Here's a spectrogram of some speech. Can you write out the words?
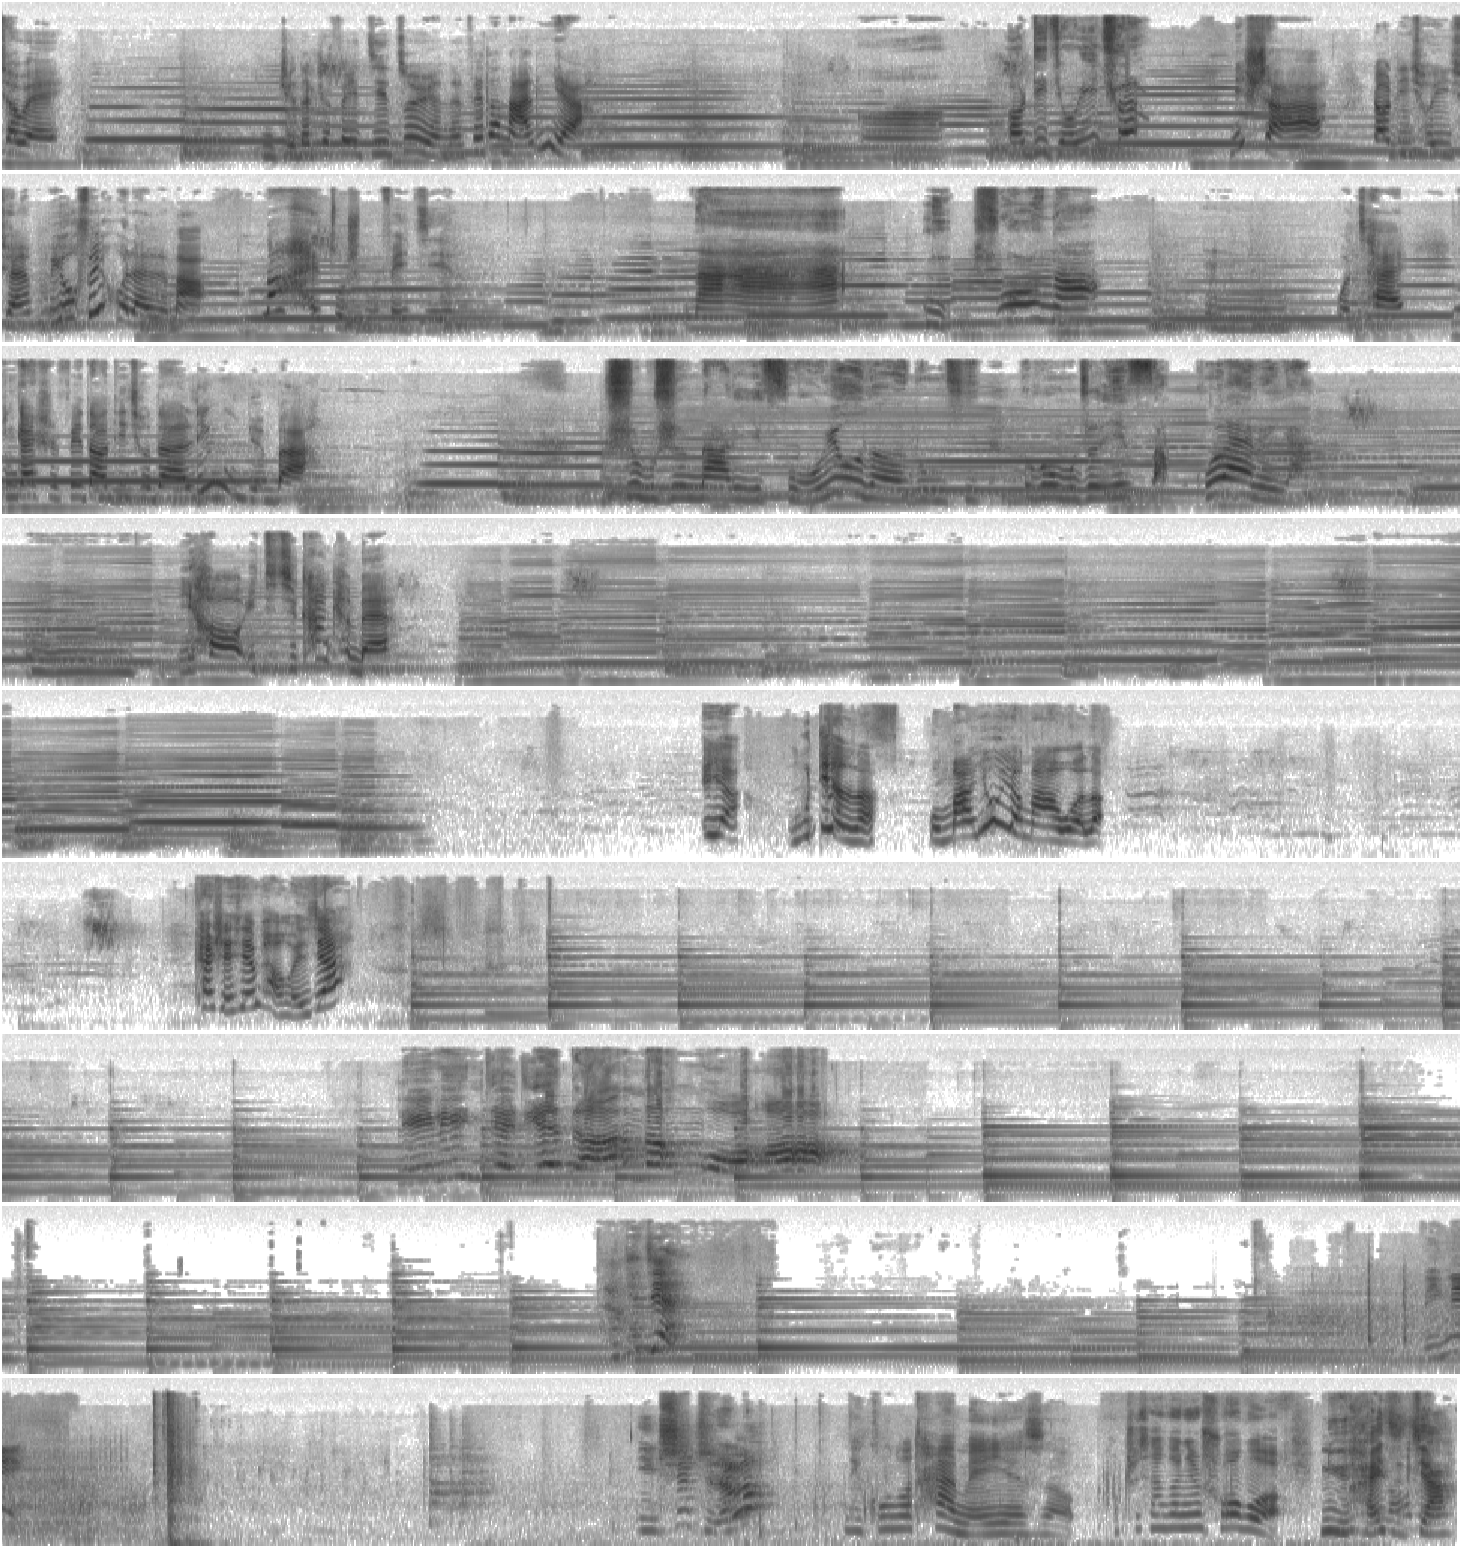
小伟，你觉得这飞机最远能飞到哪里呀？嗯，绕地球一圈。你傻，绕地球一圈不又飞回来了吗？那还坐什么飞机？那你说呢？嗯，我猜应该是飞到地球的另一边吧。是不是那里所有的东西都跟我们这里反过来了呀？一起去看看呗。哎呀，五点了，我妈又要骂我了。看谁先跑回家。你辞职了？那工作太没意思，我之前跟您说过。女孩子家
